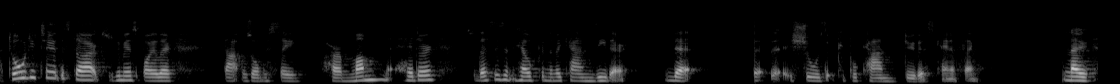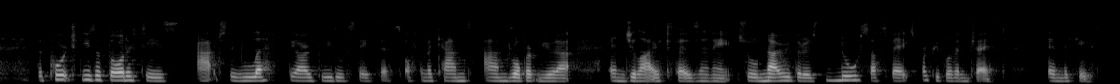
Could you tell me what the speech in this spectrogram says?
I told you to at the start, because there's going to be a spoiler. That was obviously her mum that hid her. So this isn't helping the McCanns either. That, that, that it shows that people can do this kind of thing. Now, the Portuguese authorities actually lift the arguido status of the McCanns and Robert Murat in July of 2008. So now there is no suspects or people of interest in the case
